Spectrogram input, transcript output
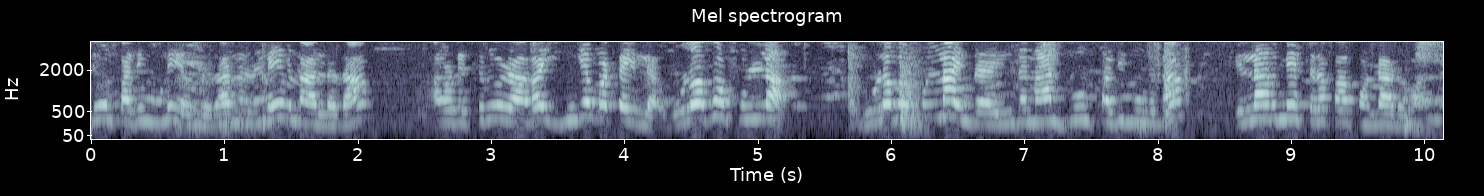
ஜூன் பதிமூணு இறந்தது. அந்த நினைவு நாளில் தான் அவருடைய திருவிழாவை இங்கே மட்டும் இல்லை உலகம் ஃபுல்லாக உலகம் ஃபுல்லாக இந்த இந்த நாள் ஜூன் பதிமூணு தான் எல்லாருமே சிறப்பாக கொண்டாடுவாங்க.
